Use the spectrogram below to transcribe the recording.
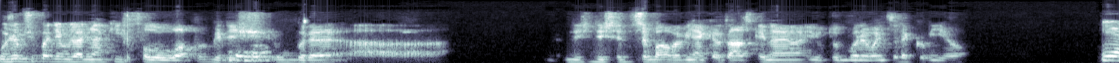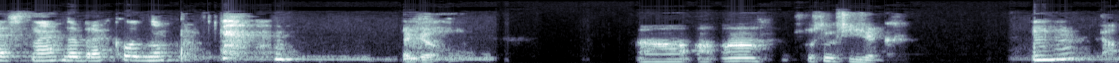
Můžeme případně udělat nějaký follow-up, když mm. bude, když, když se třeba objeví nějaké otázky na YouTube nebo něco takového. Jasné, dobré, kludně. tak jo. A, a, a, zkusím křížek. Mm-hmm. Ja.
